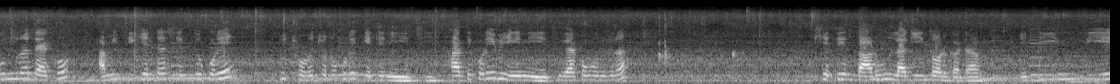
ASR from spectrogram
বন্ধুরা দেখো, আমি চিকেনটা সেদ্ধ করে একটু ছোটো ছোটো করে কেটে নিয়েছি। হাতে করেই ভেঙে নিয়েছি। দেখো বন্ধুরা, খেতে দারুণ লাগে এই তরকাটা। ডিম দিয়ে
